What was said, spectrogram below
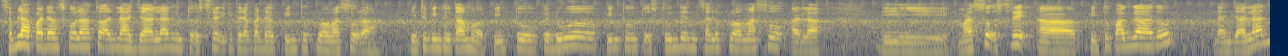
Sebelah padang sekolah tu adalah jalan untuk straight kita daripada pintu keluar masuk lah. Itu pintu utama. Pintu kedua pintu untuk student selalu keluar masuk adalah di masuk straight uh, pintu pagar tu dan jalan.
